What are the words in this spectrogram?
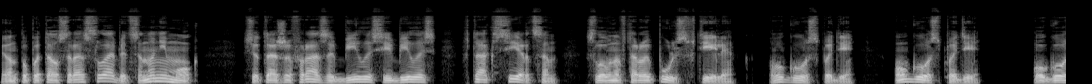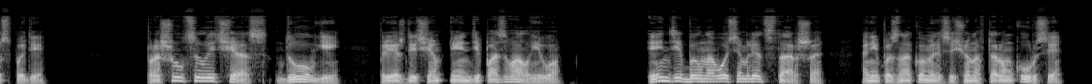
и он попытался расслабиться, но не мог. Все та же фраза билась и билась в такт сердцем, словно второй пульс в теле. «О, Господи! О, Господи! О, Господи!» Прошел целый час, долгий, прежде чем Энди позвал его. Энди был на восемь лет старше, они познакомились еще на втором курсе.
